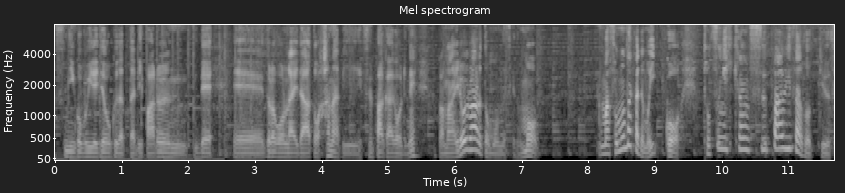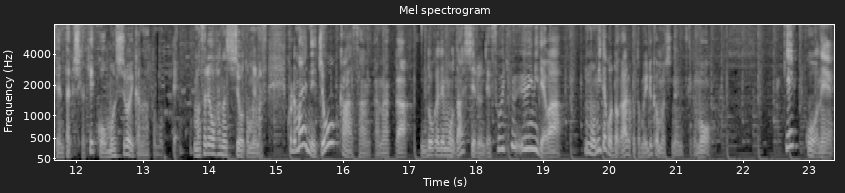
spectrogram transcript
スニーゴブ入れておくだったり、バルーンで、えー、ドラゴンライダー、あと花火、スーパーガーゴールね、とか、まあ、いろいろあると思うんですけども、まあその中でも1個、突撃艦スーパーウィザードっていう選択肢が結構面白いかなと思って、まあそれをお話ししようと思います。これ前ね、ジョーカーさんかなが動画でもう出してるんで、そういう意味では、もう見たことがある方もいるかもしれないんですけども、結構ね、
